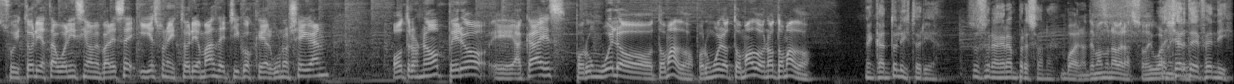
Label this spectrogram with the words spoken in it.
su historia está buenísima, me parece. Y es una historia más de chicos que algunos llegan, otros no, pero eh, acá es por un vuelo tomado, por un vuelo tomado o no tomado. Me encantó la historia. Sos una gran persona. Bueno, te mando un abrazo. Igualmente. Ayer te defendí.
